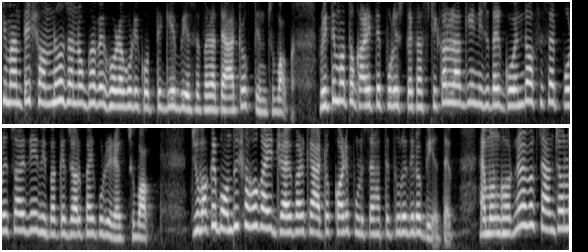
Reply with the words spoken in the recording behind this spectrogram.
সীমান্তে সন্দেহজনকভাবে ঘোরাঘুরি করতে গিয়ে বিএসএফের হাতে আটক তিন যুবক। রীতিমতো গাড়িতে পুলিশ লেখা স্টিকার লাগিয়ে নিজেদের গোয়েন্দা অফিসার পরিচয় দিয়ে বিপাকে জলপাইগুড়ির এক যুবক। যুবকের বন্ধুসহ গাড়ির ড্রাইভারকে আটক করে পুলিশের হাতে তুলে দিল বিএসএফ। এমন ঘটনা এবং চাঞ্চল্য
